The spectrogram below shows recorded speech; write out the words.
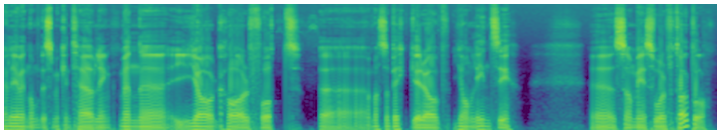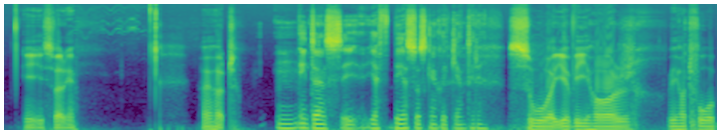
Eller jag vet inte om det är så mycket en tävling. Men eh, jag har fått uh, massa böcker av John Lindsay. eh, som är svåra att få tag på i Sverige. Har jag hört. Mm, inte ens i- Jeff Bezos kan skicka en till dig. Så ja, vi har, vi har två,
